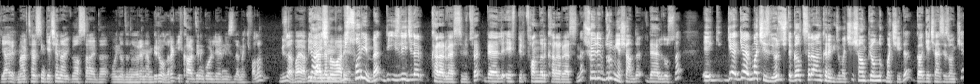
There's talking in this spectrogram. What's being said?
Ya evet Mertens'in geçen ay Galatasaray'da oynadığını öğrenen biri olarak Icardi'nin gollerini izlemek falan güzel bayağı bir Ya ilerleme şimdi var bir yani. sorayım ben. Bir izleyiciler karar versin lütfen. Değerli F1 fanları karar versinler. Şöyle bir durum yaşandı değerli dostlar. E, gel, gel maç izliyoruz. İşte Galatasaray Ankara gücü maçı. Şampiyonluk maçıydı. Geçen sezonki.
